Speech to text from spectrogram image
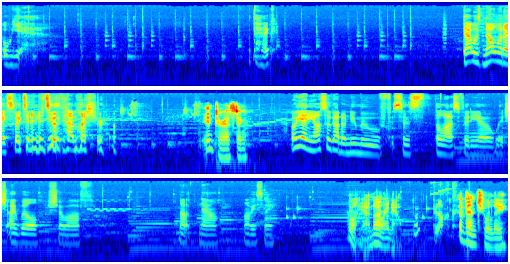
Oh yeah. Heck? That was not what I expected him to do with that mushroom. Interesting. Oh yeah, and he also got a new move since the last video, which I will show off. Not now, obviously. Well, yeah, not right now. Block. Eventually.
